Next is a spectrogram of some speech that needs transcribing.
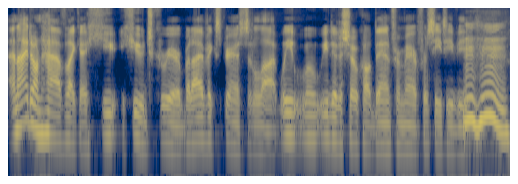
and I don't have like a hu- huge career, but I've experienced it a lot. We we did a show called Dan for Mayor for CTV, Mhm.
